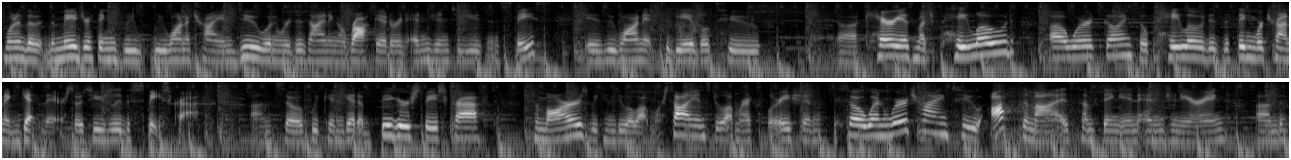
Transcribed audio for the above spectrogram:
One of the, the major things we, we want to try and do when we're designing a rocket or an engine to use in space is we want it to be able to uh, carry as much payload uh, where it's going. So payload is the thing we're trying to get there. So it's usually the spacecraft. Um, so if we can get a bigger spacecraft to Mars, we can do a lot more science, do a lot more exploration. So when we're trying to optimize something in engineering, um, the,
